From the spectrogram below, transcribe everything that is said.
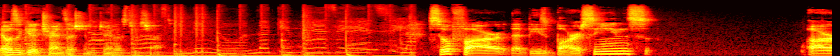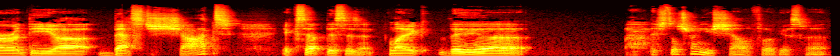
That was a good transition between those two shots. So far that these bar scenes are the uh, best shot except this isn't. Like they uh they're still trying to use shallow focus, but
